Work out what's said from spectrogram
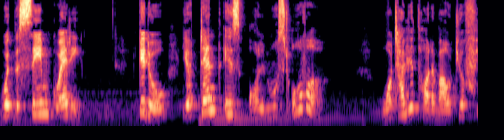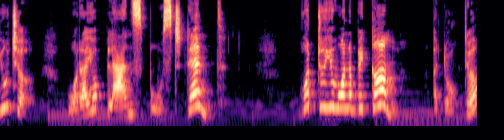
with the same query. Kiddo, your 10th is almost over. What have you thought about your future? What are your plans post 10th? What do you want to become? A doctor?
